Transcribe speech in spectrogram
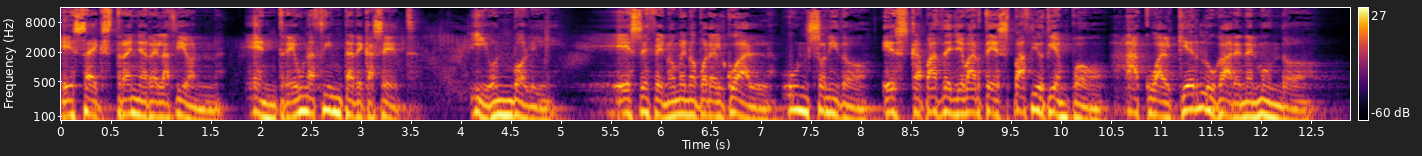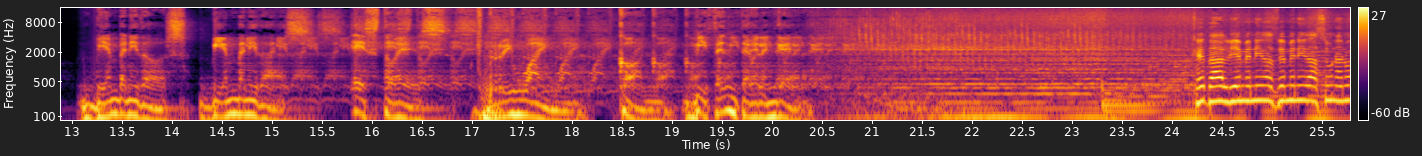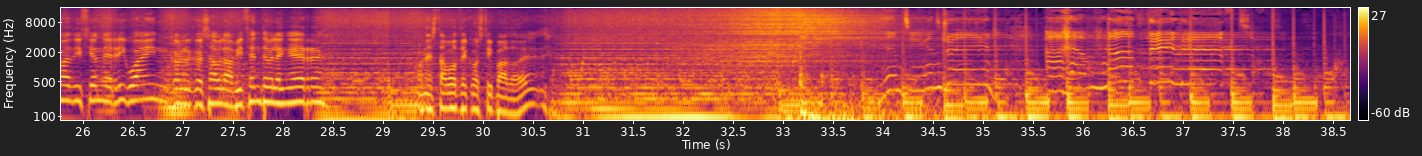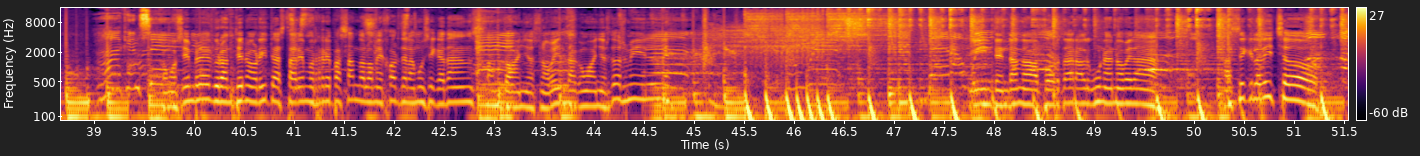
Esa extraña relación entre una cinta de cassette y un boli. Ese fenómeno por el cual un sonido es capaz de llevarte espacio-tiempo a cualquier lugar en el mundo. Bienvenidos, bienvenidas. Esto es Rewind con Vicente Belenguer. ¿Qué tal? Bienvenidos, bienvenidas a una nueva edición de Rewind con el que os habla Vicente Belenguer con esta voz de constipado, ¿eh? Como siempre, durante una horita estaremos repasando lo mejor de la música dance, tanto años 90 como años 2000, that I e intentando aportar alguna novedad. Así que lo dicho,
